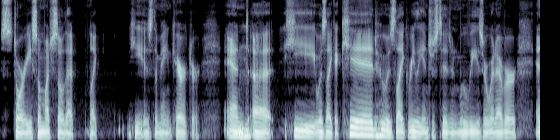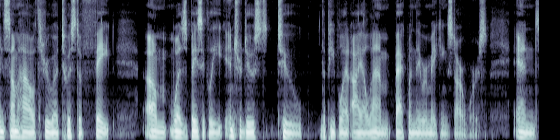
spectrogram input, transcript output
story, so much so that like he is the main character, and uh, he was like a kid who was like really interested in movies or whatever, and somehow through a twist of fate, um, was basically introduced to the people at ILM back when they were making Star Wars and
